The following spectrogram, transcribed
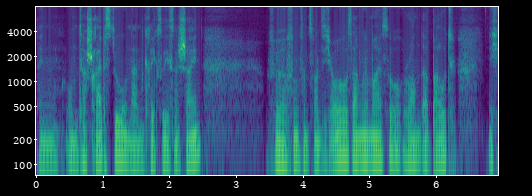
dann unterschreibst du und dann kriegst du diesen Schein für 25 Euro, sagen wir mal so, roundabout. Ich,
